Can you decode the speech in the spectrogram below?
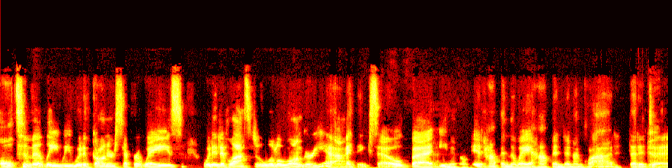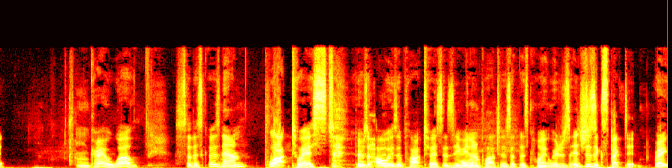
ultimately we would have gone our separate ways. Would it have lasted a little longer? Yeah, I think so. But, you mm-hmm. know, it happened the way it happened, and I'm glad that it yeah. did. Okay, well, so this goes down. Plot twist. There's always a plot twist. There's even a plot twist at this point. We're just it's just expected, right?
